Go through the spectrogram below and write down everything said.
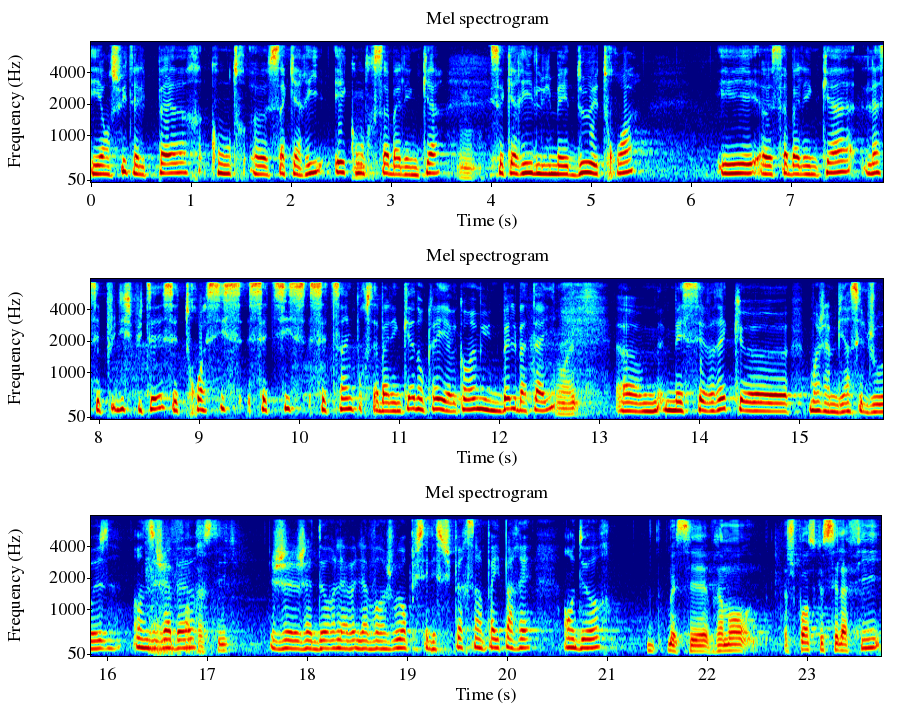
Et ensuite, elle perd contre euh, Sakari et contre Sabalenka. Mm. Sakari lui met 2 et 3. Et euh, Sabalenka, là, c'est plus disputé, c'est 3-6, 7-6, 7-5 pour Sabalenka. Donc là, il y avait quand même une belle bataille. Ouais. Euh, mais c'est vrai que moi, j'aime bien cette joueuse, Hans Jabber. Fantastique. Je- J'adore la- l'avoir jouée. En plus, elle est super sympa, il paraît, en dehors. Mais c'est vraiment, je pense que c'est la fille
